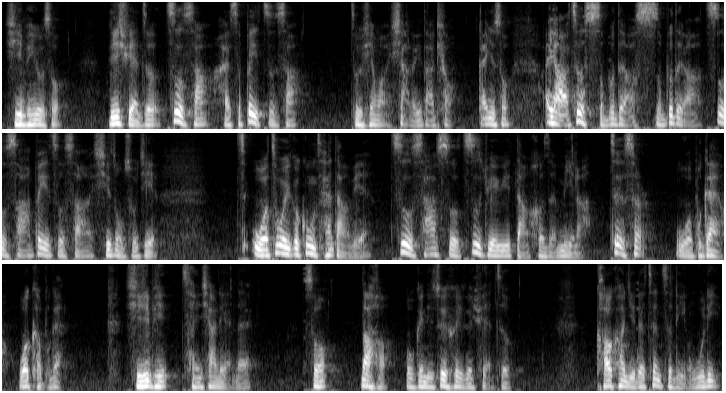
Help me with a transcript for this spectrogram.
习近平又说。你选择自杀还是被自杀？周先旺吓了一大跳，赶紧说：“哎呀，这死不得，死不得啊！自杀被自杀，习总书记，我作为一个共产党员，自杀是自绝于党和人民了，这事儿我不干，我可不干。”习近平沉下脸来说：“那好，我给你最后一个选择，考考你的政治领悟力，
